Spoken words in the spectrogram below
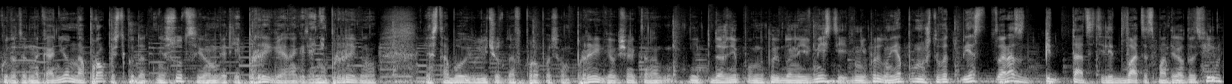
куда-то на каньон, на пропасть куда-то несутся, и он говорит, ей прыгай. Она говорит, я не прыгну, я с тобой лечу туда в пропасть. Он прыгай. Вообще, как-то она, даже не помню, прыгнули они вместе или не прыгнули. Я помню, что вот я раз 15 или 20 смотрел этот фильм.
